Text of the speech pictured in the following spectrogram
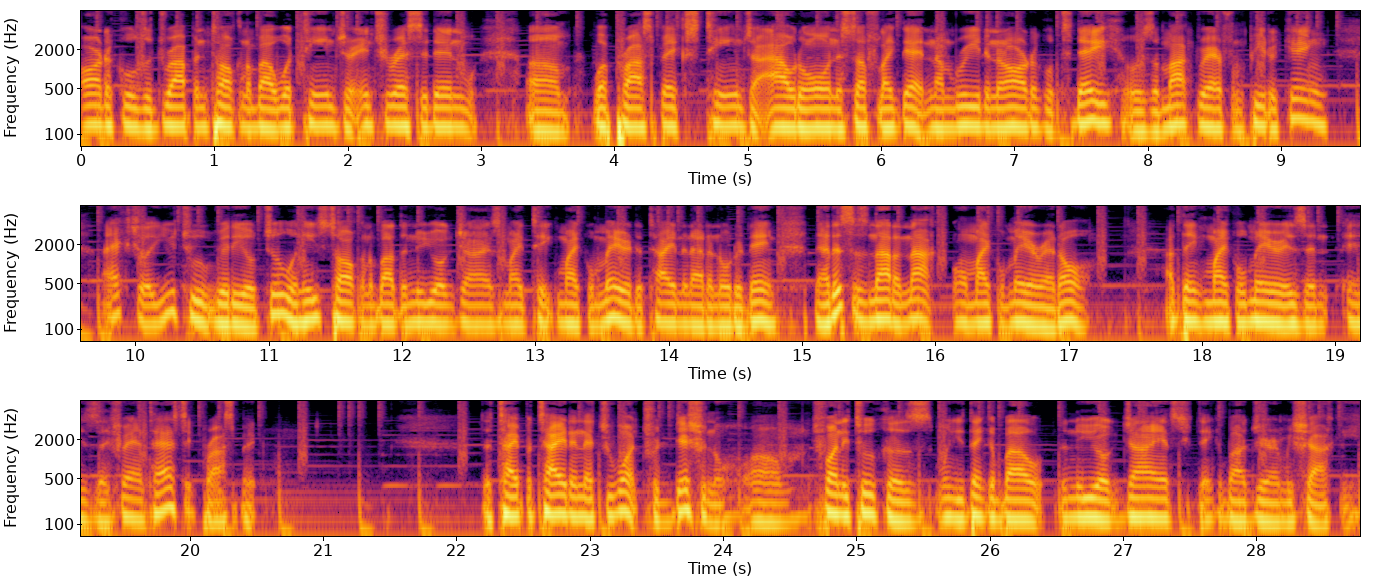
Articles are dropping talking about what teams are interested in, um, what prospects teams are out on, and stuff like that. And I'm reading an article today. It was a mock draft from Peter King, actually a YouTube video too, and he's talking about the New York Giants might take Michael Mayer to tight end out of Notre Dame. Now, this is not a knock on Michael Mayer at all. I think Michael Mayer is an is a fantastic prospect the type of tight end that you want, traditional. Um, funny too, because when you think about the New York Giants, you think about Jeremy Shockey.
